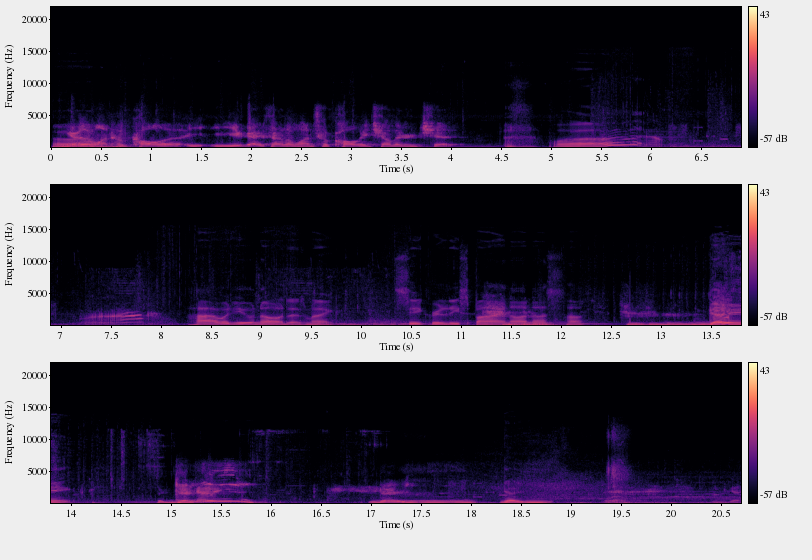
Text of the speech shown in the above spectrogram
You're the Uh, one who call. You guys are the ones who call each other and shit. What? How would you know this, Mike? Secretly spying on us, huh? Gay! Gay! Gay! Gay! Okay.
